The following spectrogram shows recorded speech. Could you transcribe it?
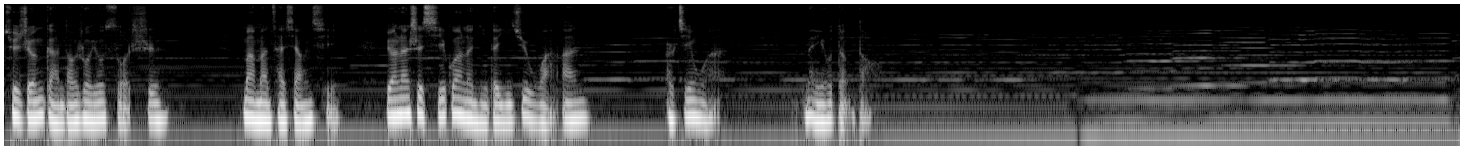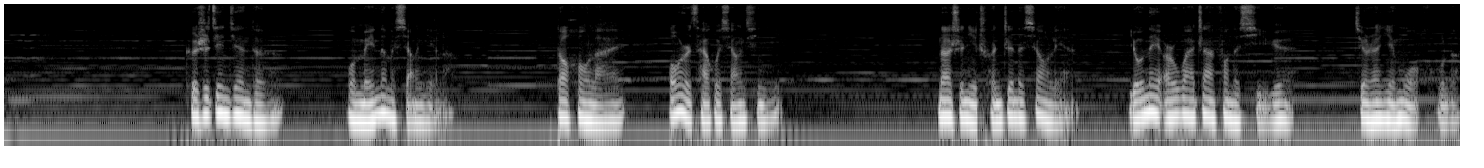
却仍感到若有所失。慢慢才想起，原来是习惯了你的一句晚安，而今晚没有等到。可是渐渐的，我没那么想你了。到后来，偶尔才会想起你。那时你纯真的笑脸，由内而外绽放的喜悦，竟然也模糊了。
